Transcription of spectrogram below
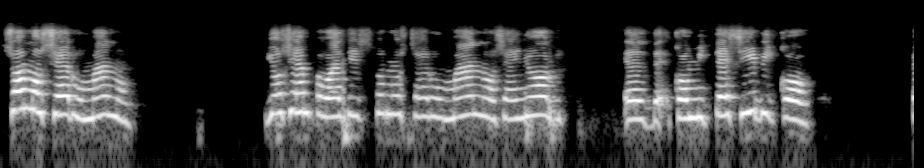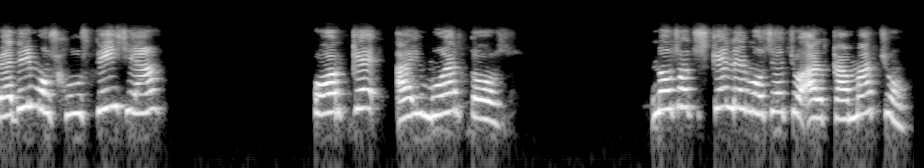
Somos ser humano. Yo siempre voy a decir, somos ser humano, señor, el comité cívico. Pedimos justicia porque hay muertos. Nosotros, ¿qué le hemos hecho al Camacho?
